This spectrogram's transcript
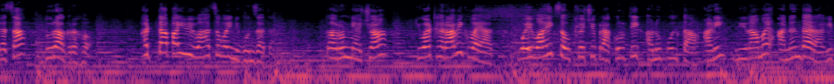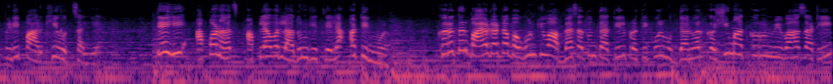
याचा दुराग्रह. हट्टापायी विवाहाचं वय निघून जात. आहे तरुण्याच्या किंवा ठराविक वयात वैवाहिक सौख्याची प्राकृतिक अनुकूलता आणि निरामय आनंदाला ही पिढी पारखी होत चालली आहे. तेही आपणच आपल्यावर लादून घेतलेल्या अटींमुळं. खरं तर बायोडाटा बघून किंवा अभ्यासातून त्यातील प्रतिकूल मुद्द्यांवर कशी मात करून विवाहासाठी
